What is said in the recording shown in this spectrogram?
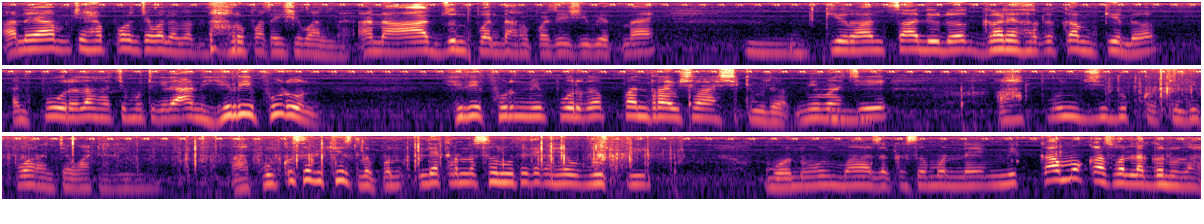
आणि आमच्या ह्या पोरांच्या वाल्याला दहा रुपयाचा हिशोब आला नाही. आणि अजून पण दहा रुपयाचा हिशोब येत नाही. हम्म. किराण चालवलं गाड्यासारखं काम केलं. आणि पोरं लहानाची मोठी केली. आणि हिरी फोडून हिरी फोडून मी पोरग पंधरावी शाळा शिकवलं. मी म्हणायची आपण जी दुःख केली पोरांच्या वाट्याला येऊन आपण कसं बी खेचलं पण लेकरांना सण होते का ह्या गोष्टी. म्हणून माझं कसं म्हणणं आहे मी का मोका सोडला गणूला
